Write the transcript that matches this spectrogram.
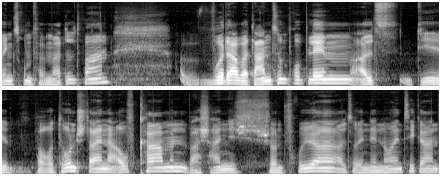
ringsrum vermörtelt waren. Wurde aber dann zum Problem, als die Porotonsteine aufkamen, wahrscheinlich schon früher, also in den 90ern,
